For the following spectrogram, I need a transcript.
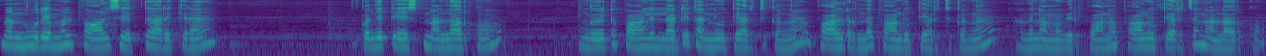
நான் நூறு எம்எல் பால் சேர்த்து அரைக்கிறேன். கொஞ்சம் டேஸ்ட் நல்லாயிருக்கும் உங்கள்கிட்ட பால் இல்லாட்டி தண்ணி ஊற்றி அரைச்சிக்கோங்க. பால் இருந்தால் பால் ஊற்றி அரைச்சிக்கோங்க. அது நம்ம விருப்பம் ஆனால் பால் ஊற்றி அரைச்சா நல்லாயிருக்கும்.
